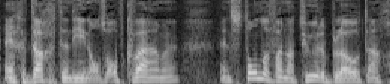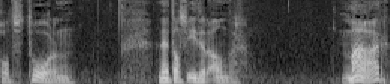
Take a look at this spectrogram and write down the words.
en gedachten die in ons opkwamen en stonden van nature bloot aan Gods toren, net als ieder ander. Maar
